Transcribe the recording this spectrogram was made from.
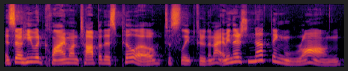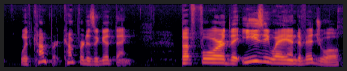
And so he would climb on top of this pillow to sleep through the night. I mean, there's nothing wrong with comfort. Comfort is a good thing. But for the easy way individual,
